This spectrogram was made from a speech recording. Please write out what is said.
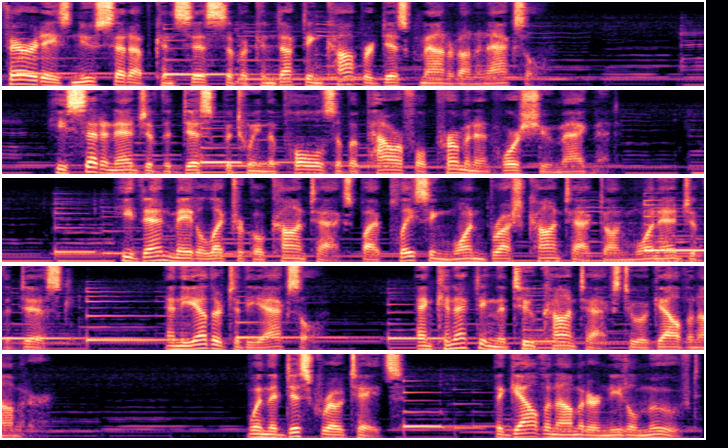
Faraday's new setup consists of a conducting copper disc mounted on an axle. He set an edge of the disc between the poles of a powerful permanent horseshoe magnet. He then made electrical contacts by placing one brush contact on one edge of the disc, and the other to the axle, and connecting the two contacts to a galvanometer. When the disc rotates, the galvanometer needle moved,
